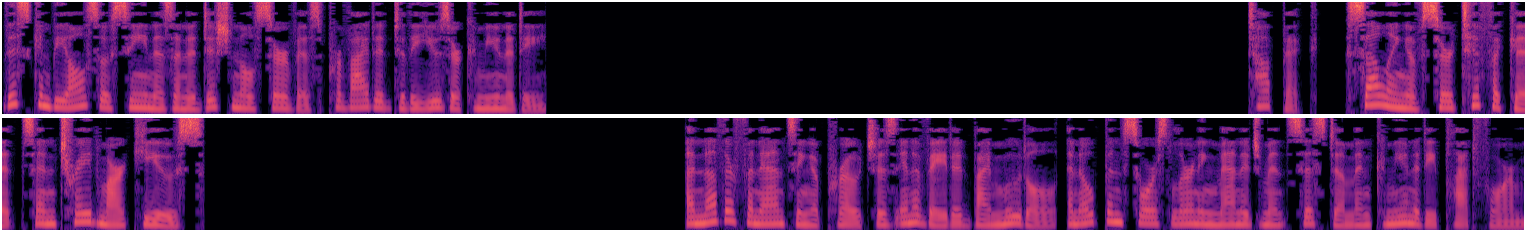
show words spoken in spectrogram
This can be also seen as an additional service provided to the user community. Topic: Selling of certificates and trademark use. Another financing approach is innovated by Moodle, an open-source learning management system and community platform.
